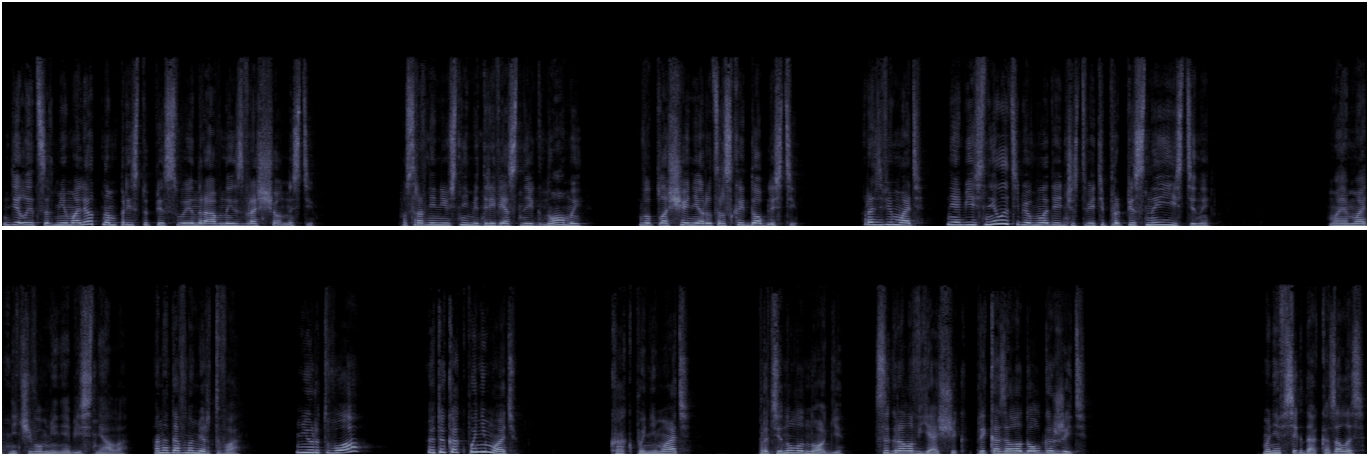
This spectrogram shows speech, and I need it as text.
делается в мимолетном приступе своенравной извращенности. По сравнению с ними древесные гномы – воплощение рыцарской доблести. Разве мать не объяснила тебе в младенчестве эти прописные истины? Моя мать ничего мне не объясняла. Она давно мертва. Мертва? Это как понимать? Как понимать? Протянула ноги, сыграла в ящик, приказала долго жить. Мне всегда казалось,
